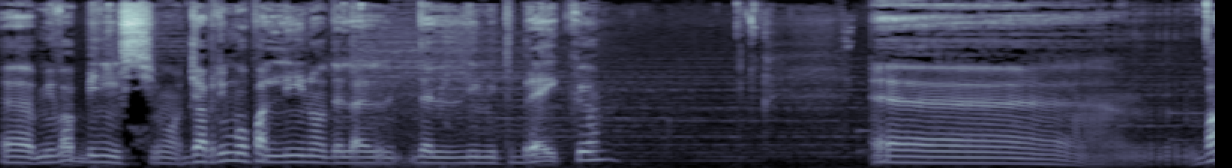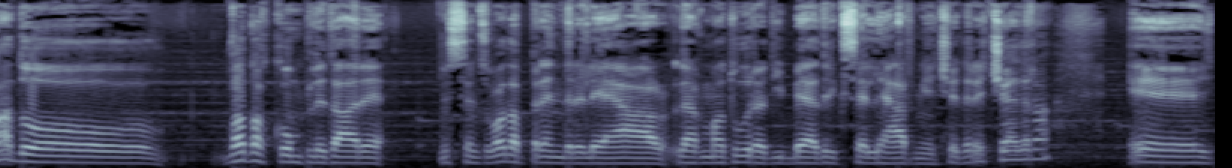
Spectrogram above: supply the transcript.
eh, mi va benissimo. Già primo pallino del, del limit break. Eh, vado, vado a completare, nel senso vado a prendere le, ar- l'armatura di Beatrix e le armi, eccetera, eccetera. E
